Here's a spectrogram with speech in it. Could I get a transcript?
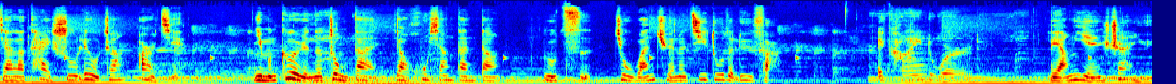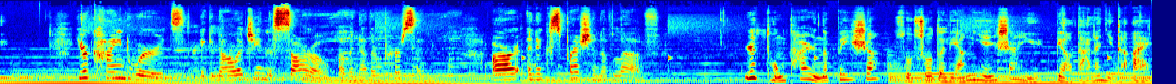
加拉太书六章二节，你们个人的重担要互相担当，如此就完全了基督的律法。 A kind word. 良言善语， Your kind words, acknowledging the sorrow of another person, are an expression of love. 认同他人的悲伤所说的良言善语，表达了你的爱。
